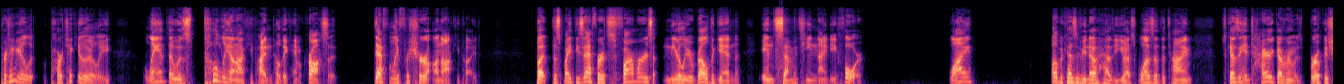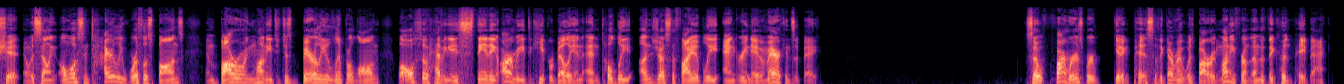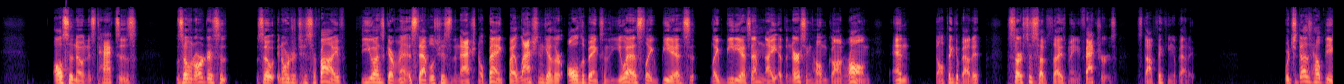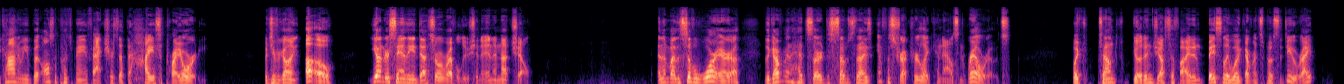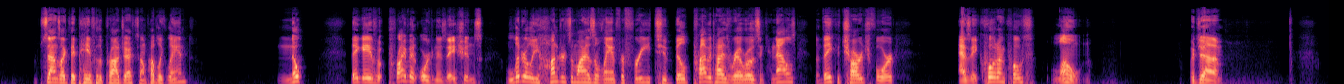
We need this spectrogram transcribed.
Particularly, particularly land that was totally unoccupied until they came across it. Definitely for sure unoccupied. But despite these efforts, farmers nearly rebelled again in 1794. Why? Well, because if you know how the US was at the time, it's because the entire government was broke as shit and was selling almost entirely worthless bonds and borrowing money to just barely limp along while also having a standing army to keep rebellion and totally unjustifiably angry Native Americans at bay. So farmers were getting pissed that the government was borrowing money from them that they couldn't pay back, also known as taxes. So in order to so in order to survive, the U.S. government establishes the national bank by lashing together all the banks in the U.S. like BDS like BDSM night at the nursing home gone wrong, and don't think about it, starts to subsidize manufacturers. Stop thinking about it. Which does help the economy, but also puts manufacturers at the highest priority. But if you're going, uh oh, you understand the Industrial Revolution in a nutshell. And then by the Civil War era, the government had started to subsidize infrastructure like canals and railroads. Which sounds good and justified and basically what government's supposed to do, right? Sounds like they paid for the projects on public land? Nope. They gave private organizations literally hundreds of miles of land for free to build privatized railroads and canals that they could charge for as a quote unquote loan. Which, um,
